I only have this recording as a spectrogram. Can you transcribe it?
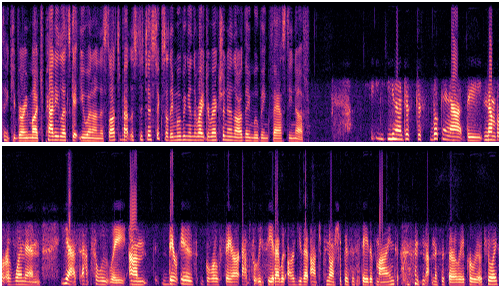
Thank you very much. Patti, let's get you in on this. Thoughts about the statistics? Are they moving in the right direction and are they moving fast enough? You know, just just looking at the number of women, yes, absolutely. Um, there is growth there. Absolutely see it. I would argue that entrepreneurship is a state of mind, not necessarily a career choice.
